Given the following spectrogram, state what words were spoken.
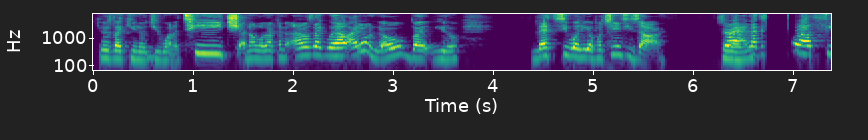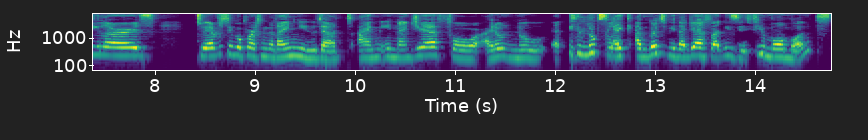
He was like, you know, do you want to teach and all of that kind of, I was like, well, I don't know, but, you know, let's see what the opportunities are. So right. I, like, I put out feelers to every single person that I knew that I'm in Nigeria for, I don't know, it looks like I'm going to be in Nigeria for at least a few more months.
